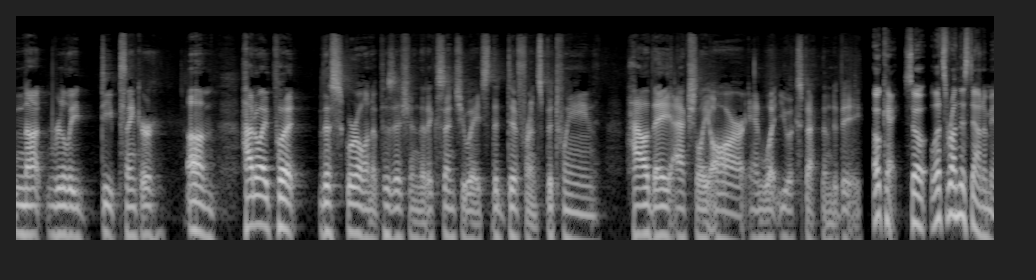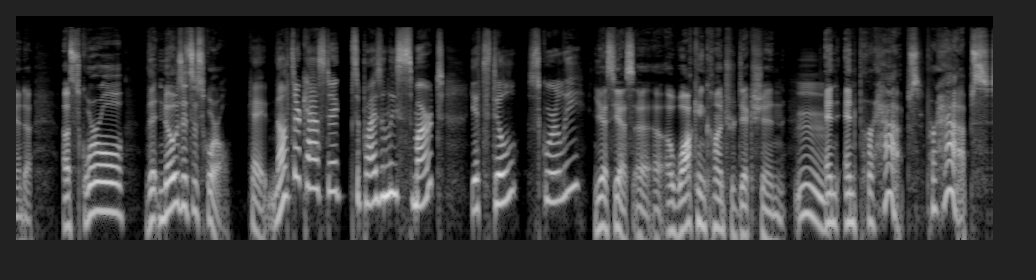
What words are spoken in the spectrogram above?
not really deep thinker. Um, how do I put this squirrel in a position that accentuates the difference between how they actually are and what you expect them to be? Okay, so let's run this down, Amanda. A squirrel that knows it's a squirrel. Okay, not sarcastic, surprisingly smart, yet still squirrely. Yes, yes, a, a a walking contradiction. Mm. And and perhaps, perhaps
